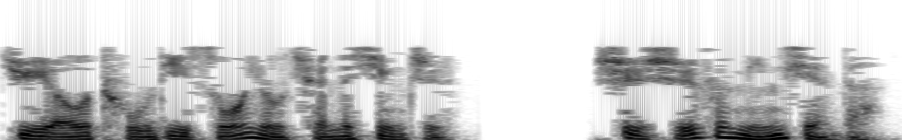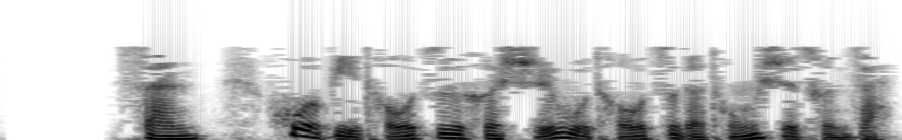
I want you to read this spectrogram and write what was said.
具有土地所有权的性质，是十分明显的。三、货币投资和实物投资的同时存在，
